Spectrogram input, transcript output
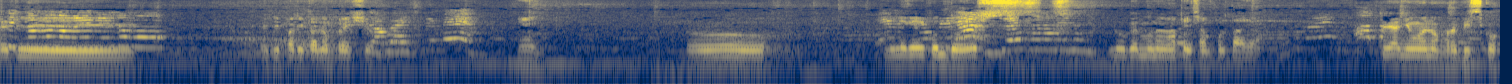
Pwede, pwede palitan ng presyo. Yan. So, nilagay kong dos. Lugan muna natin, sample tayo. Ito yan yung ano, Rebisco.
